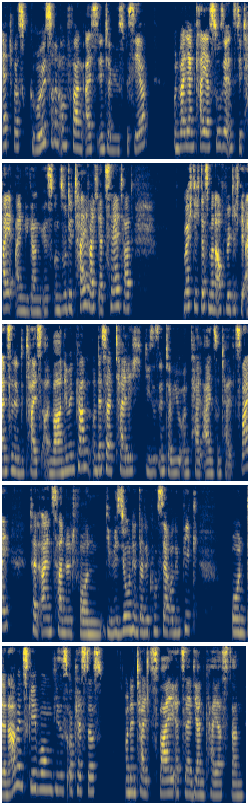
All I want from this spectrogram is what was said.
etwas größeren Umfang als Interviews bisher. Und weil Jan Kayas so sehr ins Detail eingegangen ist und so detailreich erzählt hat, möchte ich, dass man auch wirklich die einzelnen Details wahrnehmen kann. Und deshalb teile ich dieses Interview in Teil 1 und Teil 2. Teil 1 handelt von die Vision hinter Le Concert Olympique und der Namensgebung dieses Orchesters. Und in Teil 2 erzählt Jan Kajas dann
